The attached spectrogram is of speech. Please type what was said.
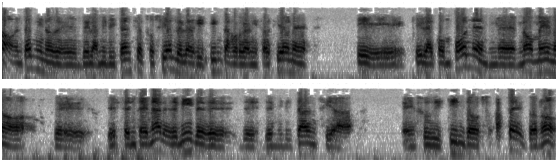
No, en términos de, la militancia social de las distintas organizaciones que la componen, eh, no menos de de centenares de miles de, de, militancia en sus distintos aspectos, ¿no?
